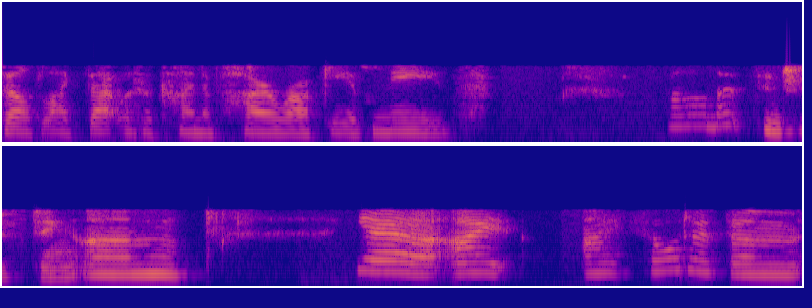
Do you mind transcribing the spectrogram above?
felt like that was a kind of hierarchy of needs. Oh, that's interesting. Um, yeah, I I thought of them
